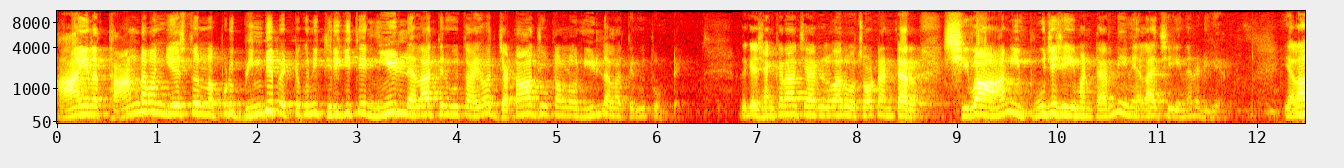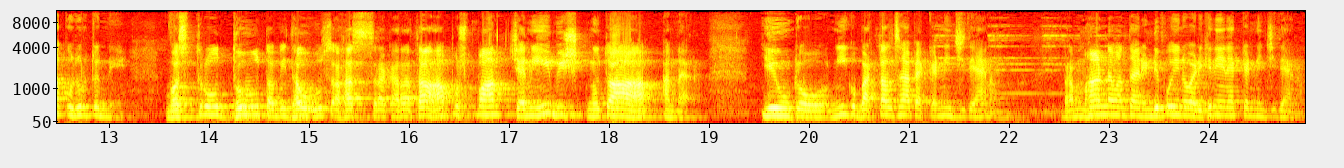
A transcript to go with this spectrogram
ఆయన తాండవం చేస్తున్నప్పుడు బిందె పెట్టుకుని తిరిగితే నీళ్ళు ఎలా తిరుగుతాయో జటాజూటంలో నీళ్ళు ఎలా తిరుగుతూ ఉంటాయి. అందుకే శంకరాచార్యుల వారు ఓ చోట అంటారు శివ నీ పూజ చేయమంటారు నేను ఎలా చేయనని అడిగారు. ఎలా కుదురుతుంది? వస్త్రోద్ధూత విధౌ సహస్రకరత పుష్పాచని విష్ణుత అన్నారు. ఏమిటో? నీకు బట్టల చాప ఎక్కడి నుంచి ధ్యానం బ్రహ్మాండం అంతా నిండిపోయిన వాడికి నేను ఎక్కడి నుంచి ధ్యానం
